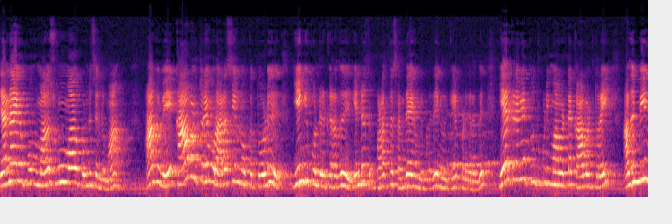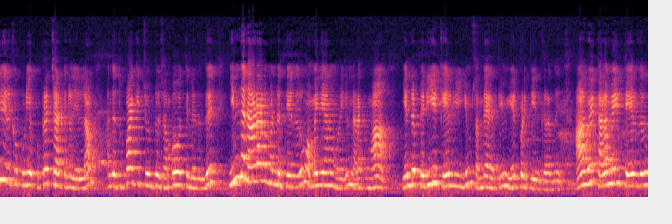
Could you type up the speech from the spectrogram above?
ஜனநாயகபூர்வமாக சுமூகமாக கொண்டு செல்லுமா? ஆகவே காவல்துறை ஒரு அரசியல் நோக்கத்தோடு இயங்கிக் கொண்டிருக்கிறது என்ற பலத்த சந்தேகம் என்பது எங்களுக்கு ஏற்படுகிறது. ஏற்கனவே தூத்துக்குடி மாவட்ட காவல்துறை அதன் மீது இருக்கக்கூடிய குற்றச்சாட்டுகள் எல்லாம் அந்த துப்பாக்கிச்சூட்டு சம்பவத்திலிருந்து இந்த நாடாளுமன்ற தேர்தலும் அமைதியான முறையில் நடக்குமா? என்ற பெரிய கேள்வியையும் சந்தேகத்தையும் ஏற்படுத்தி இருக்கிறது ஆகவே தலைமை தேர்தல்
